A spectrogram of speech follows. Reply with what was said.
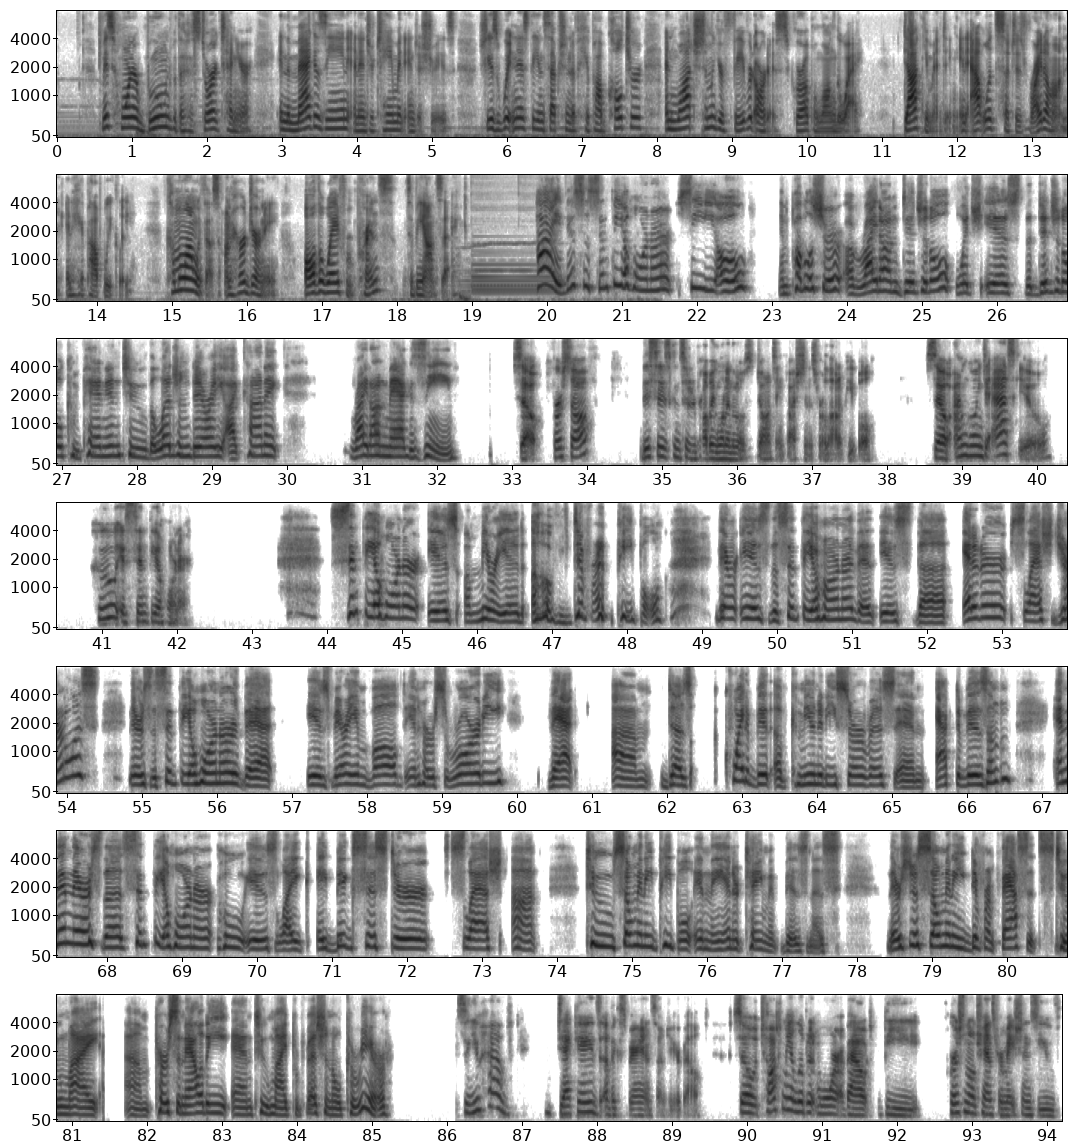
Ms. Horner boomed with a historic tenure in the magazine and entertainment industries. She has witnessed the inception of hip hop culture and watched some of your favorite artists grow up along the way, documenting in outlets such as Right On and Hip Hop Weekly. Come along with us on her journey, all the way from Prince to Beyonce. Hi, this is Cynthia Horner, CEO and publisher of Right On Digital, which is the digital companion to the legendary, iconic Right On magazine. So, first off, this is considered probably one of the most daunting questions for a lot of people. So, I'm going to ask you who is Cynthia Horner? Cynthia Horner is a myriad of different people. There is the Cynthia Horner that is the editor slash journalist. There's the Cynthia Horner that is very involved in her sorority that um, does quite a bit of community service and activism. And then there's the Cynthia Horner, who is like a big sister slash aunt to so many people in the entertainment business. There's just so many different facets to my um, personality and to my professional career. So you have decades of experience under your belt. So, talk to me a little bit more about the personal transformations you've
